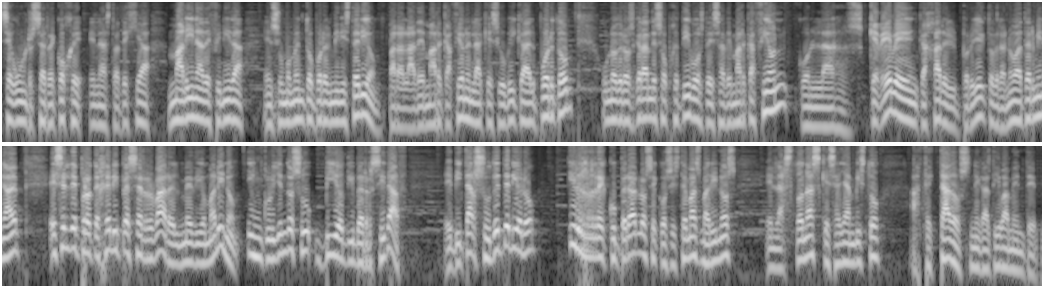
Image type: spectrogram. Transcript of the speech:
según se recoge en la estrategia marina definida en su momento por el Ministerio para la demarcación en la que se ubica el puerto. Uno de los grandes objetivos de esa demarcación, con las que debe encajar el proyecto de la nueva terminal, es el de proteger y preservar el medio marino, incluyendo su biodiversidad, evitar su deterioro y recuperar los ecosistemas marinos en las zonas que se hayan visto afectados negativamente.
